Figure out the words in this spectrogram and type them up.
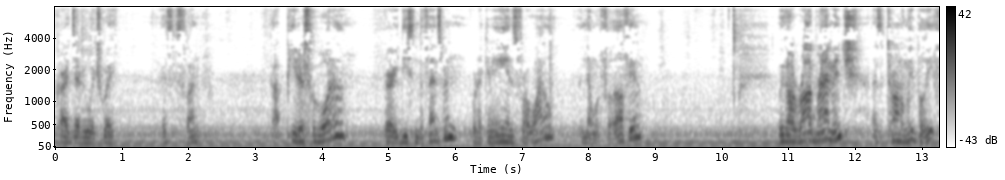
Cards every which way. This is fun. Got Peter Svoboda, very decent defenseman for the Canadiens for a while, and then with Philadelphia. We got Rob Ramage as a Toronto Maple Leaf.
